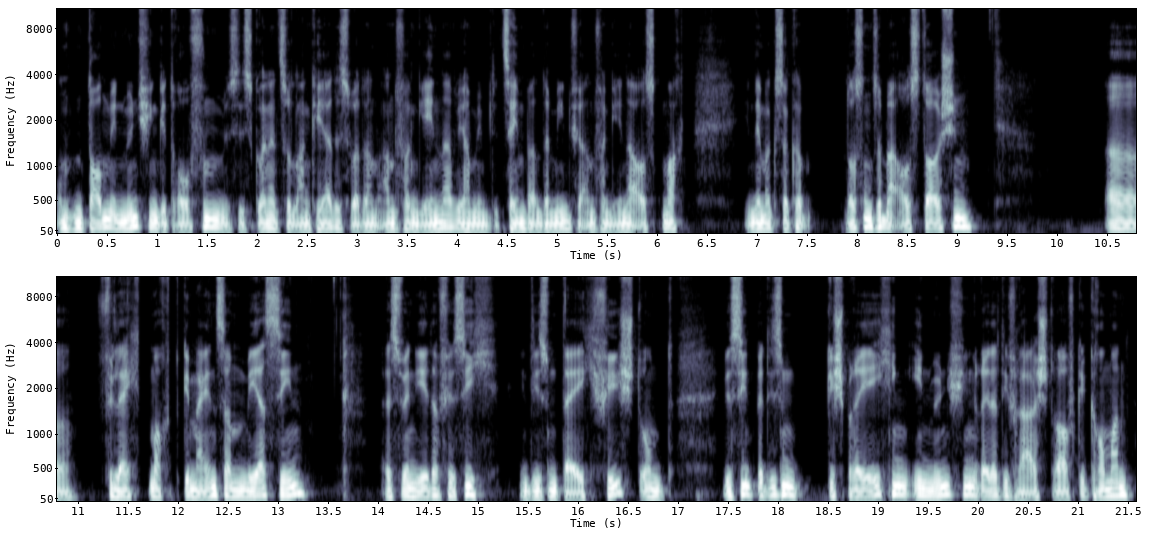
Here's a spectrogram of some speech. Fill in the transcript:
und dem Tom in München getroffen. Es ist gar nicht so lang her, das war dann Anfang Jänner. Wir haben im Dezember einen Termin für Anfang Jänner ausgemacht, indem wir gesagt haben, lass uns einmal austauschen. Äh, vielleicht macht gemeinsam mehr Sinn, als wenn jeder für sich in diesem Teich fischt. Und wir sind bei diesen Gesprächen in München relativ rasch draufgekommen,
